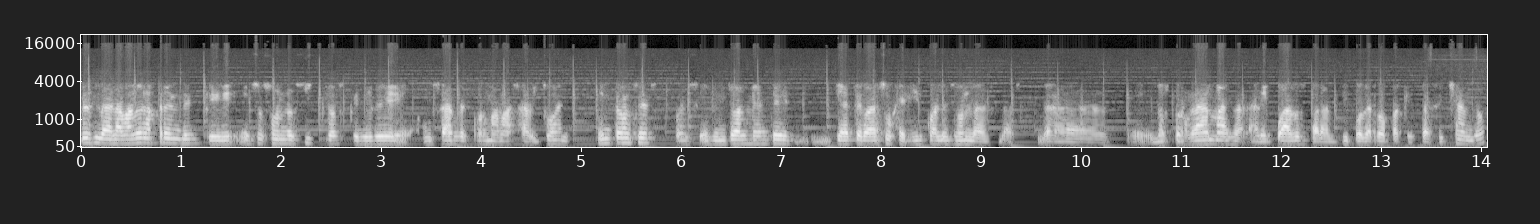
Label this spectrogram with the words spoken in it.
entonces la lavadora aprende que esos son los ciclos que debe usar de forma más habitual. Entonces, pues eventualmente ya te va a sugerir cuáles son las, eh, los programas adecuados para el tipo de ropa que estás echando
